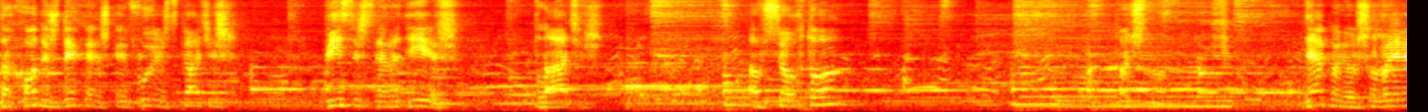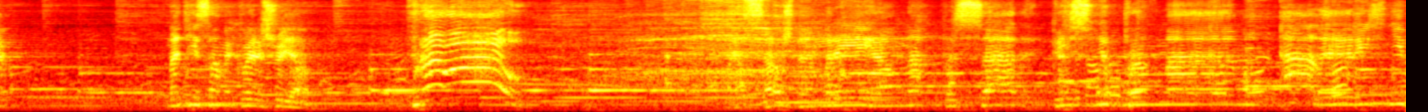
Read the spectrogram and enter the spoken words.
Заходиш, дихаєш, кайфуєш, скачеш, бісишся, радієш, плачеш. А все хто? Точно. Дякую, що ви на тій самій хвилі, що я. Завжди мріяв написати пісню про маму, але різні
